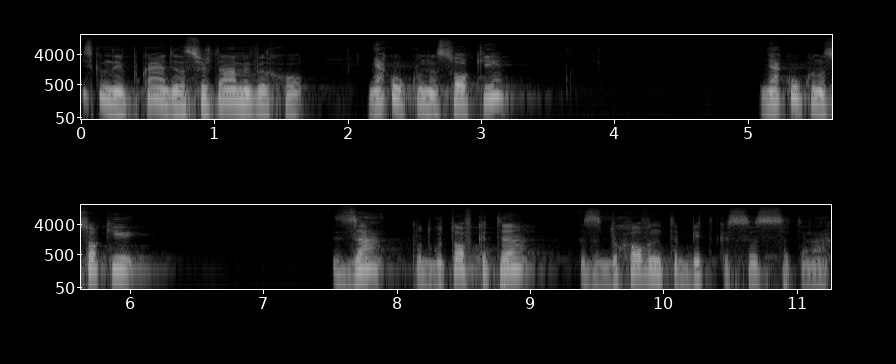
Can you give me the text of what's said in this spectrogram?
искам да ви поканя да разсъждаваме върху няколко насоки, няколко насоки за подготовката за духовната битка с Сатана.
